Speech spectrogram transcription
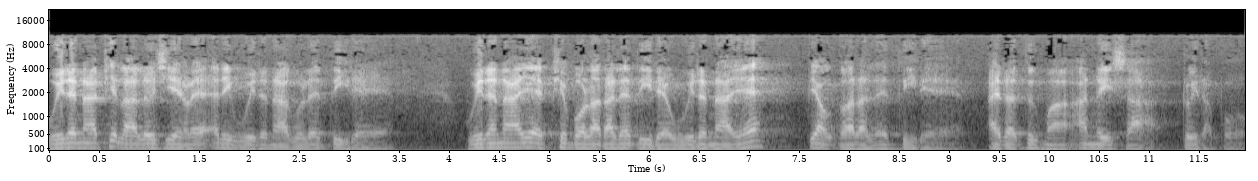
ဝေဒနာဖြစ်လာလို့ရှိရင်လည်းအဲ့ဒီဝေဒနာကိုလည်းသိတယ် ဝေဒနာရဲ့ဖြစ်ပေါ်လာတာလည်းသိတယ်ဝေဒနာရဲ့ပျောက်သွားတာလည်းသိတယ်အဲ့တော့သူ့မှာအနိစ္စတွေ့တာပေါ့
